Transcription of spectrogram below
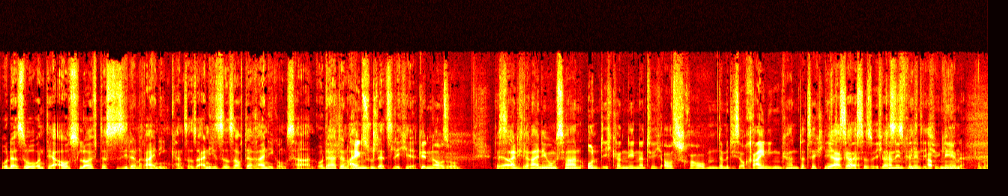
oder so und der ausläuft, dass du sie dann reinigen kannst. Also eigentlich ist es auch der Reinigungshahn oder hat er noch Eigentlich- zusätzliche? Genau so. Das Ja, ist eigentlich okay. der Reinigungshahn und ich kann den natürlich ausschrauben, damit ich es auch reinigen kann tatsächlich. Ja, das geil. heißt also, ich Das kann den, kann den abnehmen. Hygiene, genau.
